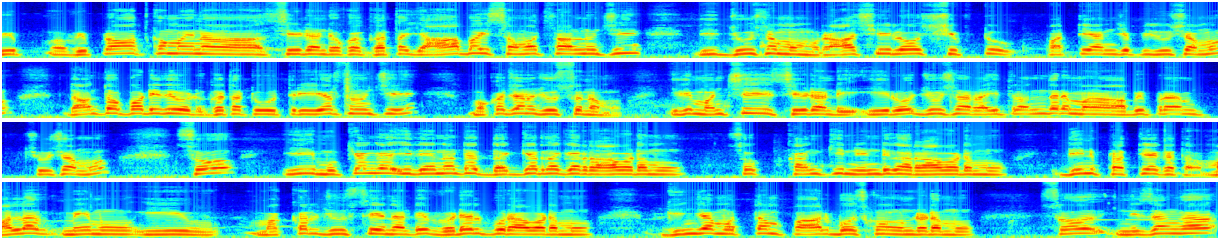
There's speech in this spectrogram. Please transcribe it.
విప్ విప్లవాత్మకమైన సీడ్ అండి. ఒక గత యాభై సంవత్సరాల నుంచి ఇది చూసినాం మేము రాశిలో షిఫ్ట్ పత్తి అని చెప్పి చూసాము దాంతోపాటు ఇది గత టూ త్రీ ఇయర్స్ నుంచి మొక్కజొన్న చూస్తున్నాము. ఇది మంచి సీడ్ అండి. ఈ రోజు చూసిన రైతులందరి మన అభిప్రాయం చూసాము సో ఈ ముఖ్యంగా ఇది ఏంటంటే దగ్గర దగ్గర రావడము సో కంకి నిండుగా రావడము దీని ప్రత్యేకత. మళ్ళీ మేము ఈ మొక్కలు చూస్తే ఏంటంటే వెడల్పు రావడము గింజ మొత్తం పాలు పోసుకొని ఉండడము సో నిజంగా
